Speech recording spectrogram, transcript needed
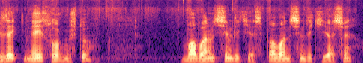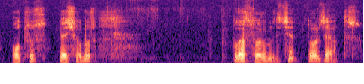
Bize neyi sormuştu? Babanın şimdiki yaşı. Babanın şimdiki yaşı 35 olur. Bu da sorumuz için doğru cevaptır.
